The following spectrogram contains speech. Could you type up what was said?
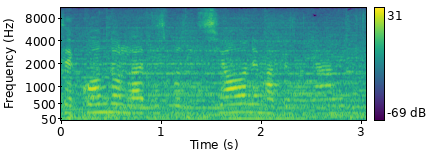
secondo la disposizione matrimoniale di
